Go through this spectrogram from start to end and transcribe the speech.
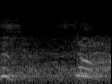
哼，笑话。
